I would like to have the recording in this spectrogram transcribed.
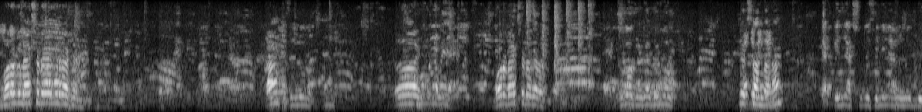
বড়গুলো একশো টাকা করে রাখেন। হ্যাঁ? বড়টা একশো টাকা রাখেন। না এক কেজি একশো বেশি নিলে আমি নব্বই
